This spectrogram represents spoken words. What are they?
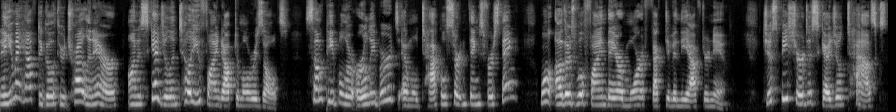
Now, you may have to go through trial and error on a schedule until you find optimal results. Some people are early birds and will tackle certain things first thing, while others will find they are more effective in the afternoon. Just be sure to schedule tasks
